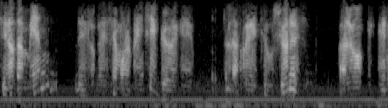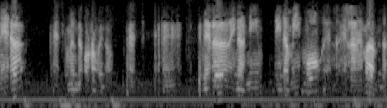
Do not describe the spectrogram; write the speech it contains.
sino también de lo que decíamos al principio, de que la redistribución es algo que genera crecimiento económico, que genera dinamismo en, en la demanda.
